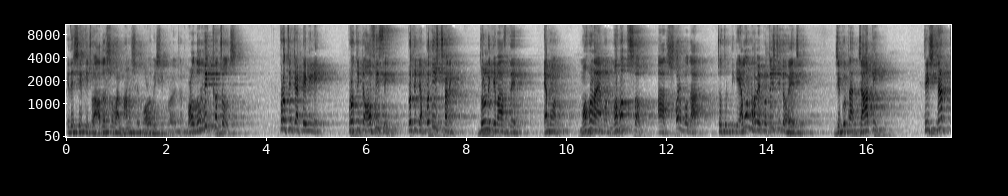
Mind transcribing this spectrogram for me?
এদেশে কিছু আদর্শবান মানুষের বড় বেশি প্রয়োজন, বড় দুর্ভিক্ষ চলছে। প্রতিটা টেবিলে, প্রতিটা অফিসে, প্রতিটা প্রতিষ্ঠানে দুর্নীতিবাজদের এমন মহড়া, এমন মহোৎসব আজ সর্বদা চতুর্দিকে এমনভাবে প্রতিষ্ঠিত হয়েছে যে গোটা জাতি তৃষ্ণার্ত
